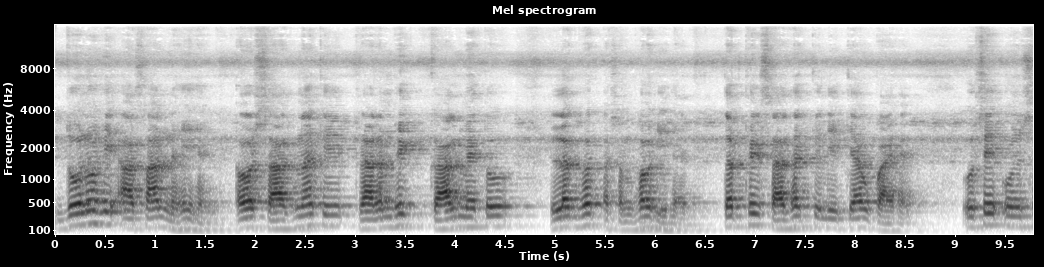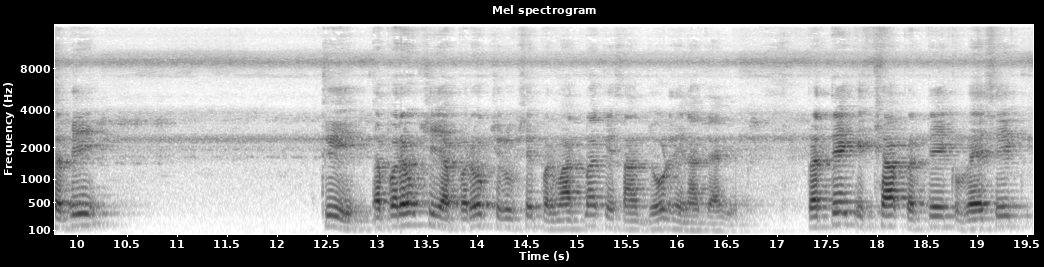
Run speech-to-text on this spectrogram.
दोनों ही आसान नहीं हैं और साधना के प्रारंभिक काल में तो लगभग असंभव ही है। तब फिर साधक के लिए क्या उपाय है? उसे उन सभी की अपरोक्ष या परोक्ष रूप से परमात्मा के साथ जोड़ देना चाहिए। प्रत्येक इच्छा, प्रत्येक वैश्विक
